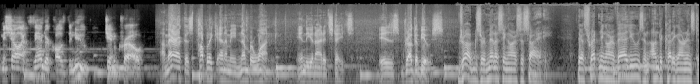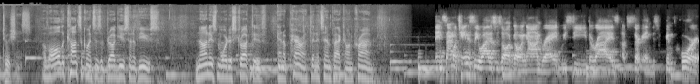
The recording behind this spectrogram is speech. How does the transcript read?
Michelle Alexander calls the new Jim Crow. America's public enemy number one in the United States is drug abuse. Drugs are menacing our society. They're threatening our values and undercutting our institutions. Of all the consequences of drug use and abuse, none is more destructive and apparent than its impact on crime. And simultaneously, while this is all going on, right, we see the rise of certain the Supreme Court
